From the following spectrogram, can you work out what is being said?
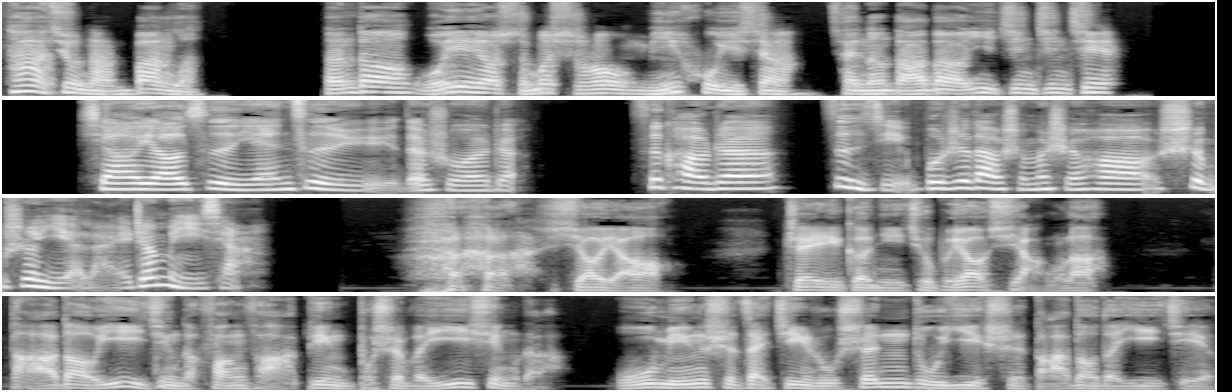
那就难办了。难道我也要什么时候迷糊一下，才能达到意境境界？逍遥自言自语地说着，思考着。自己不知道什么时候是不是也来这么一下？哈哈，逍遥，这个你就不要想了。达到意境的方法并不是唯一性的。无名是在进入深度意识达到的意境，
